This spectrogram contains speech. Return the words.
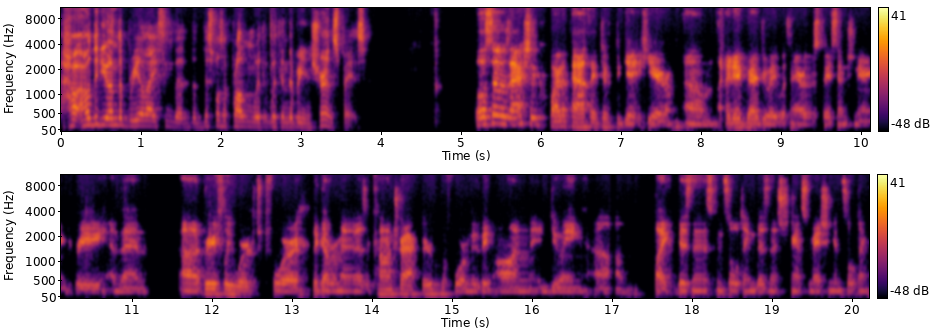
how, how did you end up realizing that, that this was a problem with within the reinsurance space? Well, so it was actually quite a path I took to get here. Um, I did graduate with an aerospace engineering degree, and then uh, briefly worked for the government as a contractor before moving on and doing um, like business consulting, business transformation consulting.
